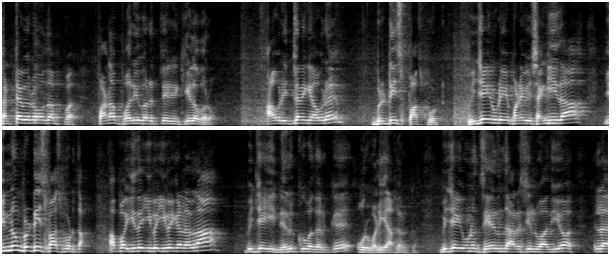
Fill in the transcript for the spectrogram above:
சட்டவிரோத ப பண பரிவர்த்தனையின் கீழே வரும். அவர் இத்தனைக்கு அவர் பிரிட்டிஷ் பாஸ்போர்ட். விஜயனுடைய மனைவி சங்கீதா இன்னும் பிரிட்டிஷ் பாஸ்போர்ட் தான். அப்போ இதை இவை இவைகளெல்லாம் விஜய் நெருக்குவதற்கு ஒரு வழியாக இருக்கும் விஜய் ஒன்றும் தேர்ந்த அரசியல்வாதியோ இல்லை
